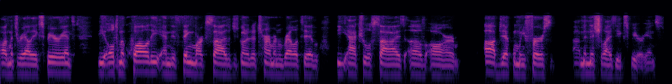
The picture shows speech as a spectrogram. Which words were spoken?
augmented reality experience, the ultimate quality, and the ThingMark size, which is going to determine relative the actual size of our object when we first um, initialize the experience.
